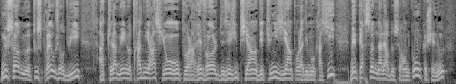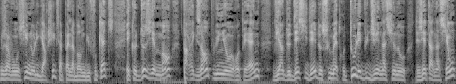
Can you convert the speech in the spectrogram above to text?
Nous sommes tous prêts aujourd'hui à clamer notre admiration pour la révolte des Égyptiens, des Tunisiens, pour la démocratie, mais personne n'a l'air de se rendre compte que chez nous, nous avons aussi une oligarchie qui s'appelle la bande du Fouquet, et que deuxièmement, par exemple, l'Union européenne vient de décider de soumettre tous les budgets nationaux des États-nations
